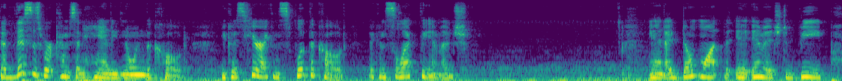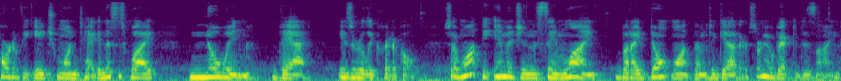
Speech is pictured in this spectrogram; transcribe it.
Now this is where it comes in handy knowing the code because here I can split the code, I can select the image, and I don't want the image to be part of the H1 tag and this is why knowing that is really critical. So I want the image in the same line but I don't want them together. So we're going to go back to design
